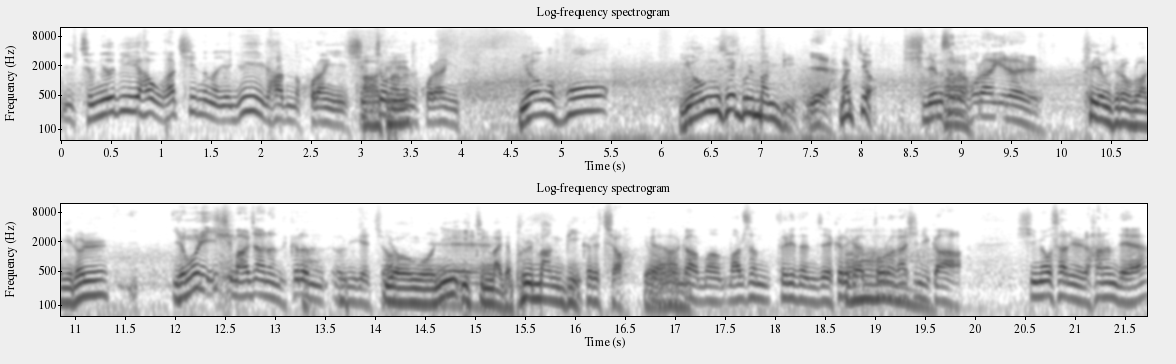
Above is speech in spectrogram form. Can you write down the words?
이 정엽이하고 같이 있는 건 유일한 호랑이 실존하는 아, 그래요? 호랑이. 영호 영세 불망비 예. 맞죠? 신령스러운 아. 호랑이를 신령스러운 호랑이를 영원히 잊지 말자는 그런 의미겠죠. 영원히 예. 잊지 마자 불망비 그렇죠. 예. 아까 뭐 말씀드리던 이제 그렇게 아. 돌아가시니까 심효살이를 하는데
